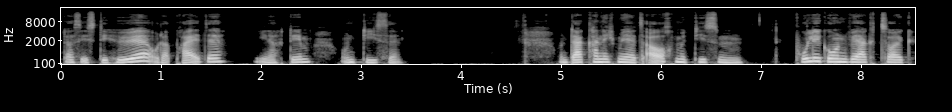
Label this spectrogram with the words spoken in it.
das ist die Höhe oder Breite je nachdem, und diese. Und da kann ich mir jetzt auch mit diesem Polygon-Werkzeug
